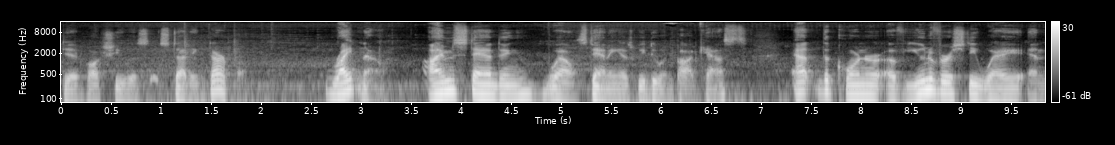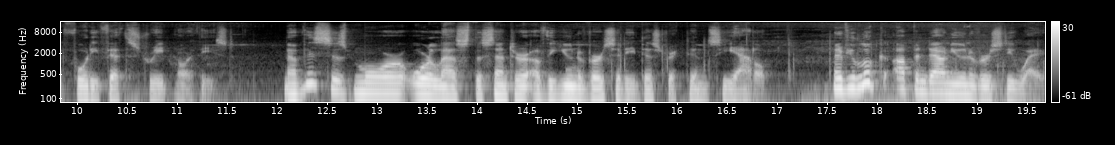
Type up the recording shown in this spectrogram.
did while she was studying DARPA. Right now, I'm standing, well, standing as we do in podcasts, at the corner of University Way and 45th Street Northeast. Now, this is more or less the center of the University District in Seattle. And if you look up and down University Way,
